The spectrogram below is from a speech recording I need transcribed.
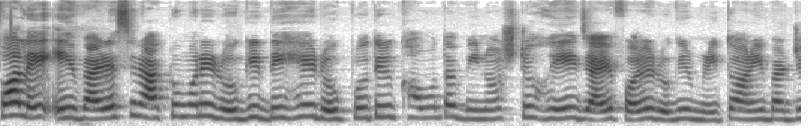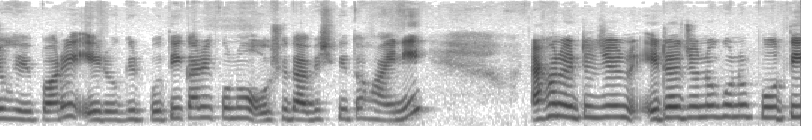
ফলে এই ভাইরাসের আক্রমণে রোগীর দেহে রোগ প্রতিরোধ ক্ষমতা বিনষ্ট হয়ে যায়। ফলে রোগীর মৃত্যু অনিবার্য হয়ে পড়ে। এই রোগীর প্রতিকারে কোনো ওষুধ আবিষ্কৃত হয়নি। এখন এটার জন্য এটার জন্য কোনো প্রতি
